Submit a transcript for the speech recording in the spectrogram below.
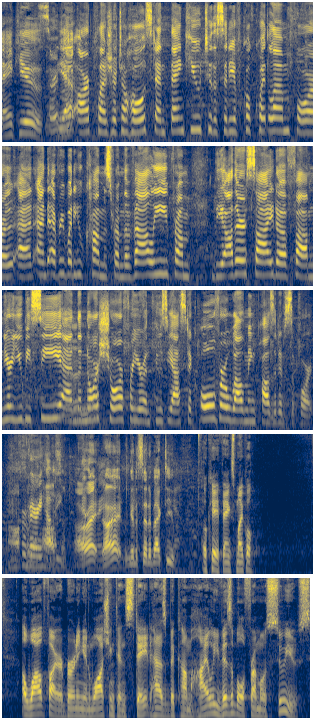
Thank you. Certainly Yep. our pleasure to host, and thank you to the city of Coquitlam for and, and everybody who comes from the valley, from the other side of um, near UBC and the North Shore for your enthusiastic, overwhelming positive support. We're very happy. All right. All right. We're going to send it back to you. Okay, thanks, Michael. A wildfire burning in Washington state has become highly visible from Osoyoos.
